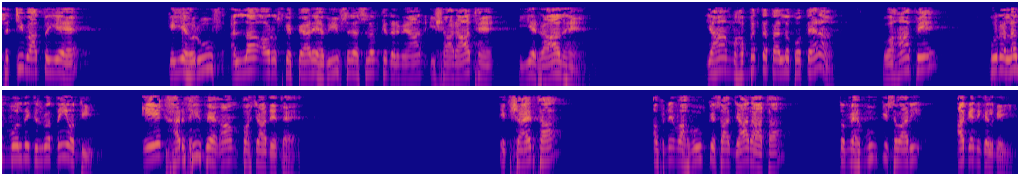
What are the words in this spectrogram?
سچی بات تو یہ ہے کہ یہ حروف اللہ اور اس کے پیارے حبیب صلی اللہ علیہ وسلم کے درمیان اشارات ہیں، یہ راز ہیں۔ جہاں محبت کا تعلق ہوتا ہے نا، وہاں پہ پورا لفظ بولنے کی ضرورت نہیں ہوتی۔ ایک حرفی پیغام پہنچا دیتا ہے۔ ایک شاعر تھا، اپنے محبوب کے ساتھ جا رہا تھا، تو محبوب کی سواری آگے نکل گئی۔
